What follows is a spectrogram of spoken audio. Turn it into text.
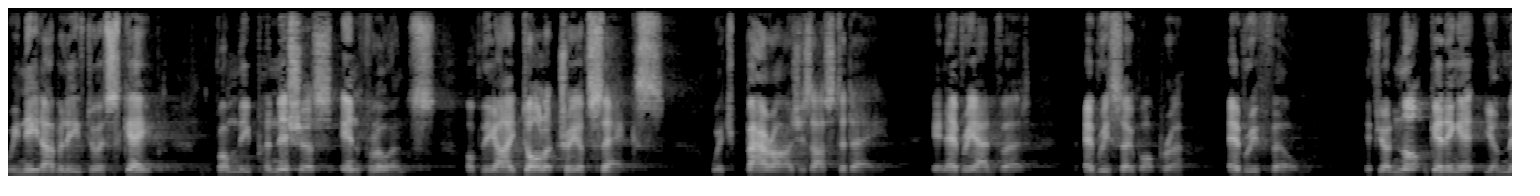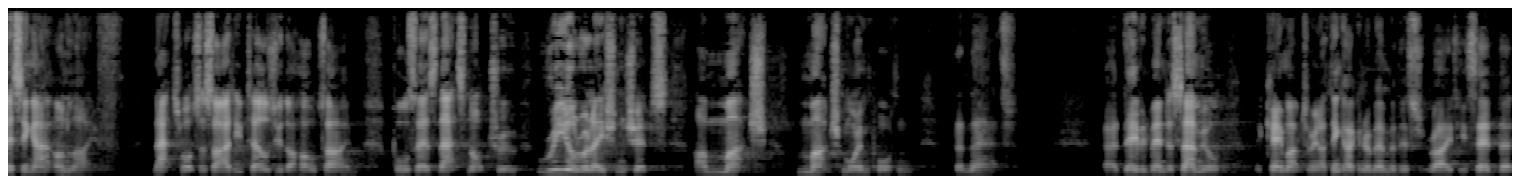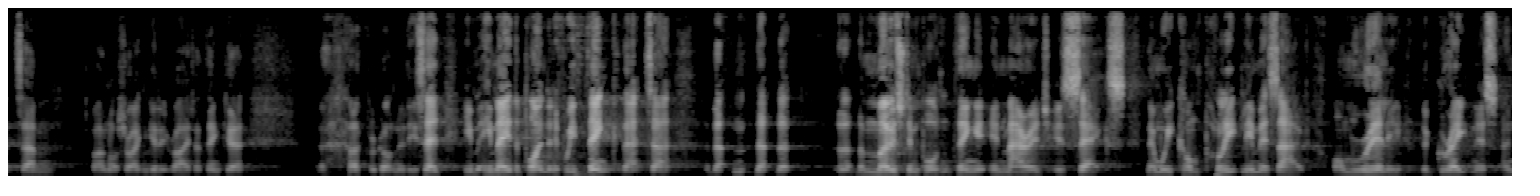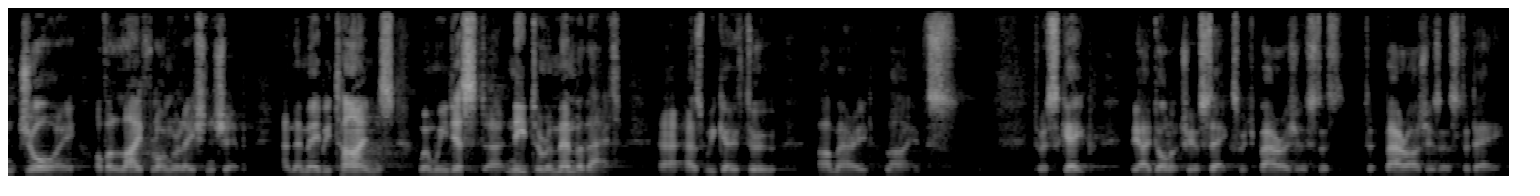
We need, I believe, to escape from the pernicious influence of the idolatry of sex, which barrages us today in every advert, every soap opera, every film. If you're not getting it, you're missing out on life. That's what society tells you the whole time. Paul says that's not true. Real relationships are much, much more important than that. Uh, David Bender Samuel came up to me, and I think I can remember this right. He said that, um, well, I'm not sure I can get it right. I think uh, uh, I've forgotten it. He said, he, he, made the point that if we think that, uh, that, that, that, the most important thing in marriage is sex, then we completely miss out on really the greatness and joy of a lifelong relationship. And there may be times when we just uh, need to remember that uh, as we go through our married lives to escape the idolatry of sex which barrages us, barrages us today.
